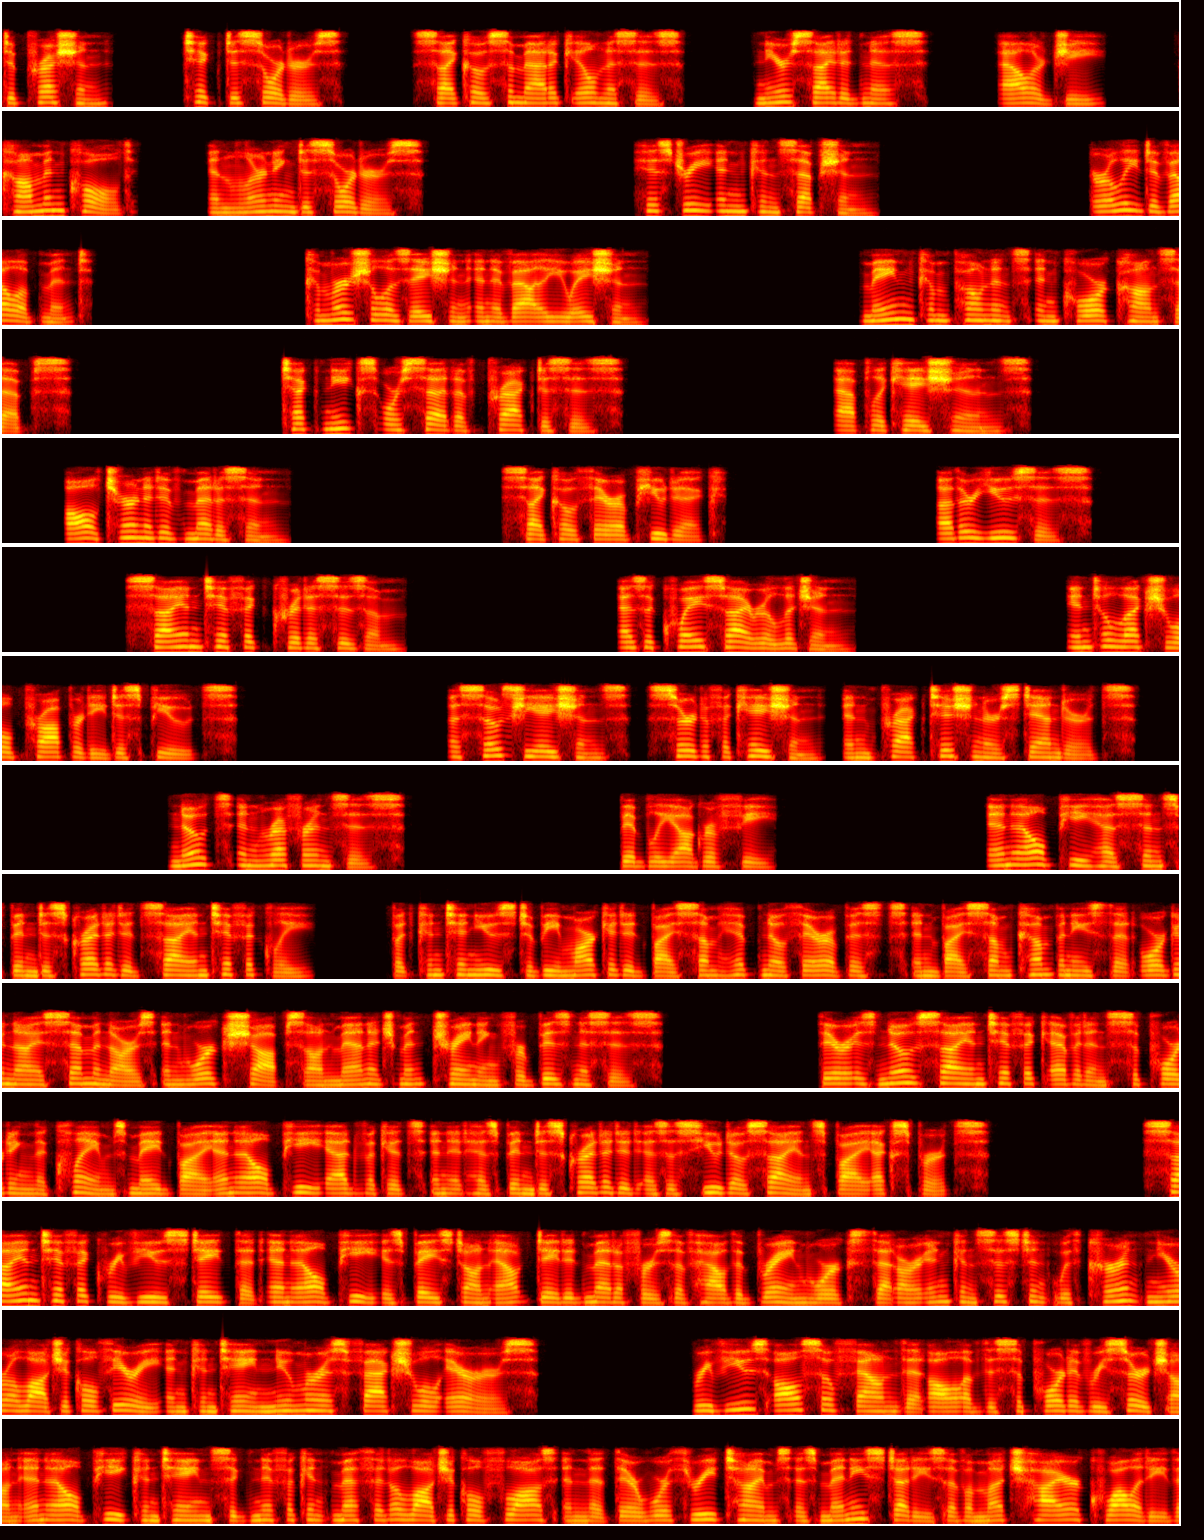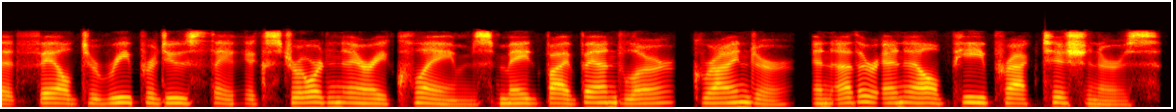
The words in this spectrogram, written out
depression, tic disorders, psychosomatic illnesses, nearsightedness, allergy, common cold, and learning disorders. History and conception. Early development. Commercialization and evaluation. Main components and core concepts. Techniques or set of practices. Applications Alternative medicine. Psychotherapeutic. Other uses. Scientific criticism. As a quasi-religion. Intellectual property disputes. Associations, certification, and practitioner standards. Notes and references. Bibliography NLP has since been discredited scientifically, but continues to be marketed by some hypnotherapists and by some companies that organize seminars and workshops on management training for businesses. There is no scientific evidence supporting the claims made by NLP advocates and it has been discredited as a pseudoscience by experts. Scientific reviews state that NLP is based on outdated metaphors of how the brain works that are inconsistent with current neurological theory and contain numerous factual errors. Reviews also found that all of the supportive research on NLP contained significant methodological flaws and that there were three times as many studies of a much higher quality that failed to reproduce the extraordinary claims made by Bandler, Grinder, and other NLP practitioners.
